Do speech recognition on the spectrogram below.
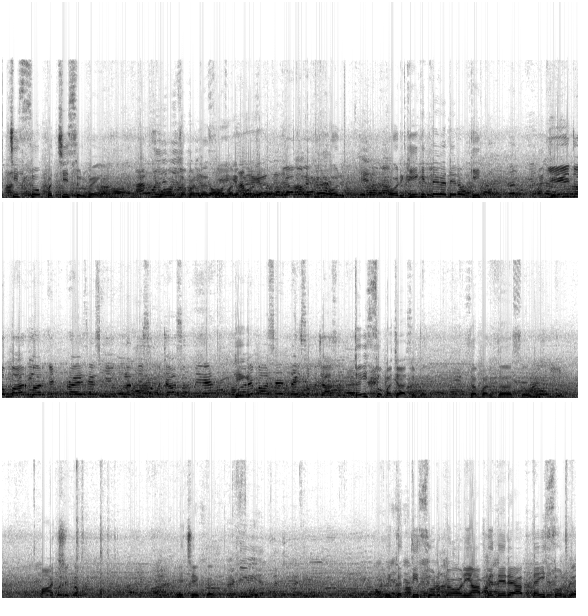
पच्चीस सौ पच्चीस रुपये का। बहुत ज़बरदस्त ऑफ़र है बहुत ज़बरदस्त। और और घी कितने का दे रहे हो घी? घी जो बाहर मार्केट प्राइस है इसकी उनतीस सौ पचास रुपये है। ठीक है। पास है तेईस सौ पचास रुपये तेईस सौ पचास रुपये ज़बरदस्त हो गया। पाँच। ये चेक कर। इकतीस सौ रुपये और यहाँ पे दे रहे हैं आप तेईस सौ रुपये।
